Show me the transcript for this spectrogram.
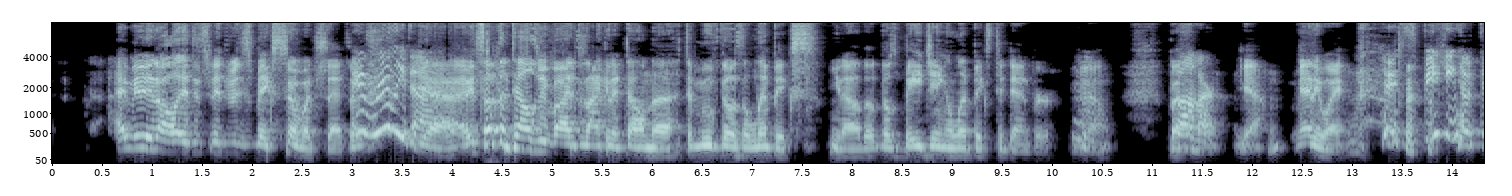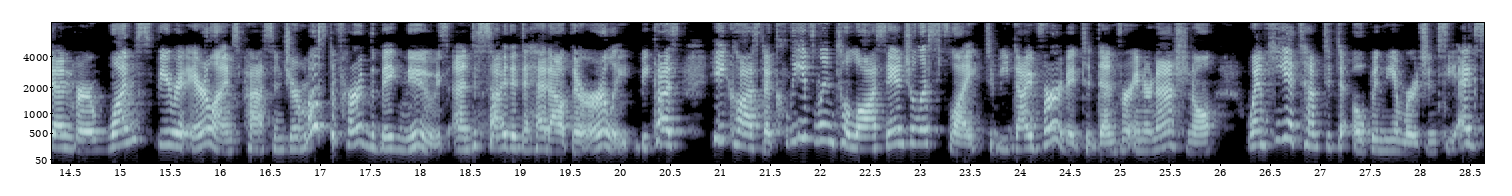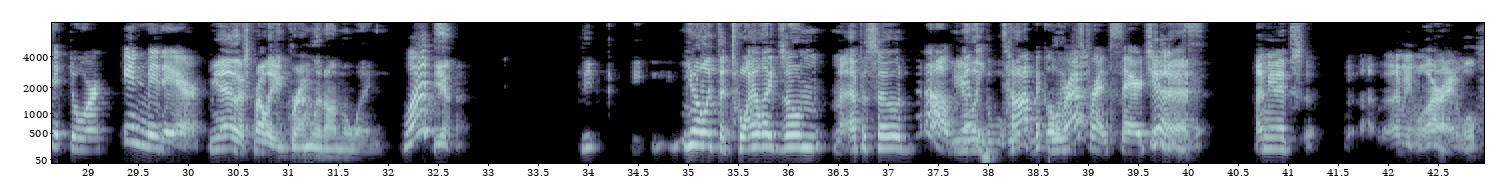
I mean, it all, it just, it just makes so much sense. It really does. Yeah, I mean, something tells me Biden's not going to tell him to, to move those Olympics, you know, th- those Beijing Olympics to Denver, you Hmm. know. But, Bummer. Yeah. Anyway. Speaking of Denver, one Spirit Airlines passenger must have heard the big news and decided to head out there early because he caused a Cleveland to Los Angeles flight to be diverted to Denver International when he attempted to open the emergency exit door in midair. Yeah, there's probably a gremlin on the wing. What? Yeah. You, know, like the Twilight Zone episode? Oh, You know, really like the- topical reference there, jeez. Yeah. I mean, it's. I mean, well, all right. Well,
